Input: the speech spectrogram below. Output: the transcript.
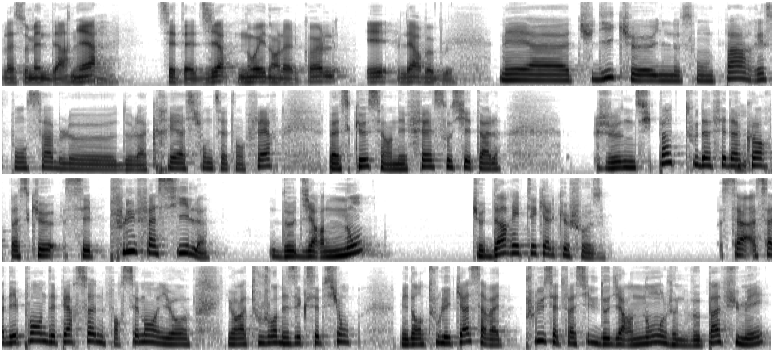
la semaine dernière, c'est-à-dire Noyé dans l'alcool et L'herbe bleue. Mais euh, tu dis qu'ils ne sont pas responsables euh, de la création de cet enfer parce que c'est un effet sociétal. Je ne suis pas tout à fait d'accord parce que c'est plus facile de dire non que d'arrêter quelque chose. Ça, ça dépend des personnes, forcément, il y, aura, il y aura toujours des exceptions. Mais dans tous les cas, ça va être plus être facile de dire non, je ne veux pas fumer,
